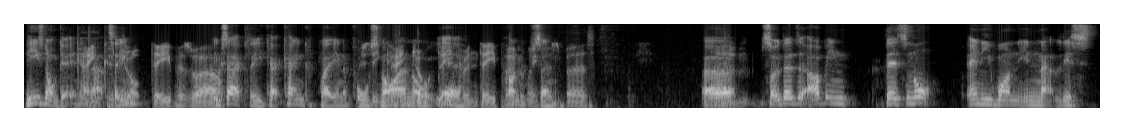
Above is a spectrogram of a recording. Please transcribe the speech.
He's not getting in Kane that could team. drop deep as well. Exactly. Kane could play in a false seen Kane nine or yeah, deeper and deeper, haven't we, for 100%. Spurs? Uh, Um, so I mean, there's not anyone in that list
